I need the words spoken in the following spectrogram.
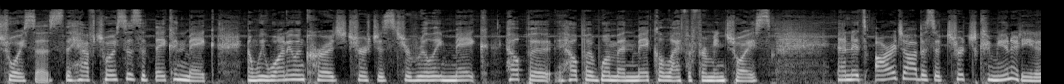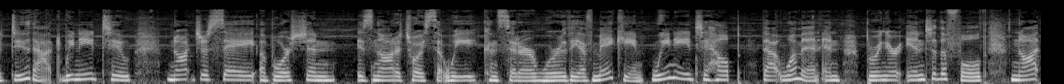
choices. They have choices that they can make, and we want to encourage churches to really make help a help a woman make a life affirming choice. And it's our job as a church community to do that. We need to not just say abortion is not a choice that we consider worthy of making. We need to help that woman and bring her into the fold, not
